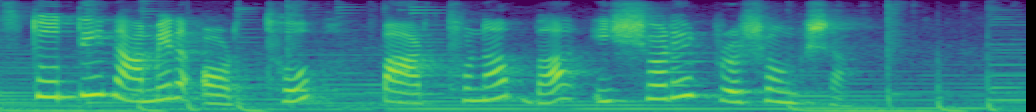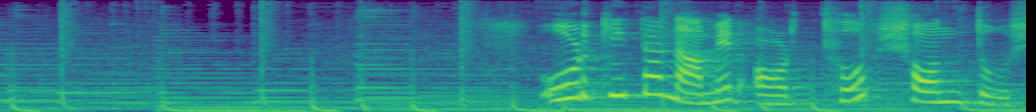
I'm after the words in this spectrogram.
স্তুতি নামের অর্থ প্রার্থনা বা ঈশ্বরের প্রশংসা। অর্কিতা নামের অর্থ সন্তোষ।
